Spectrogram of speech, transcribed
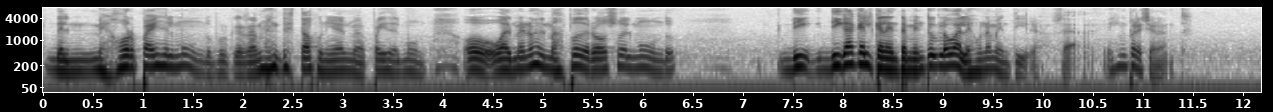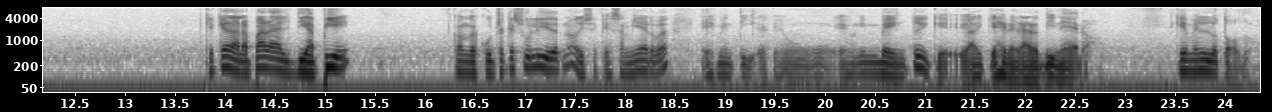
del mejor país del mundo, porque realmente Estados Unidos es el mejor país del mundo, o, al menos el más poderoso del mundo, diga que el calentamiento global es una mentira? O sea, es impresionante. ¿Qué quedará para el día a pie cuando escucha que su líder no dice que esa mierda es mentira, que es un, es un invento y que hay que generar dinero. Quémenlo todo.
